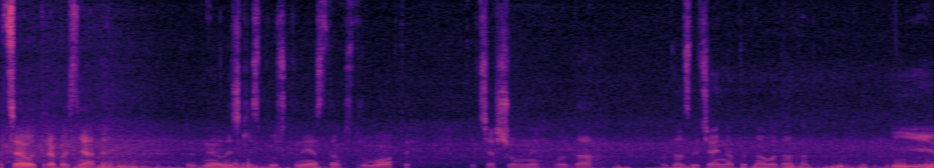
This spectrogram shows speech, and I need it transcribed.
Оце от треба зняти. Тут невеличкий спуск вниз, там струмок, тече шумний, вода, вода, звичайна питна вода там. І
